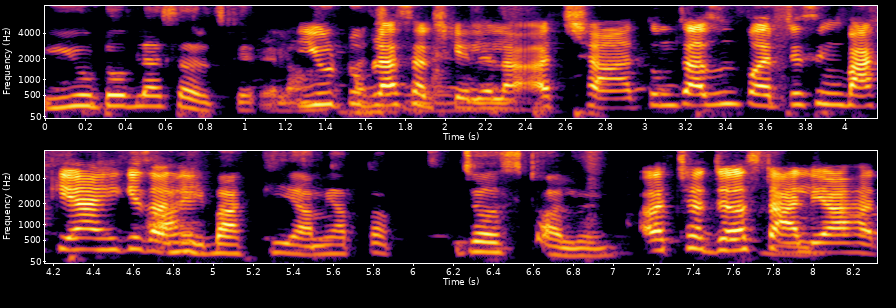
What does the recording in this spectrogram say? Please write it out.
युट्यूबला सर्च केलेला. युट्यूबला सर्च केलेला. अच्छा. तुमचं अजून परचेसिंग बाकी आहे की झाले? आहे बाकी आम्ही आता जस्ट आलोय. अच्छा जस्ट आले आहात.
